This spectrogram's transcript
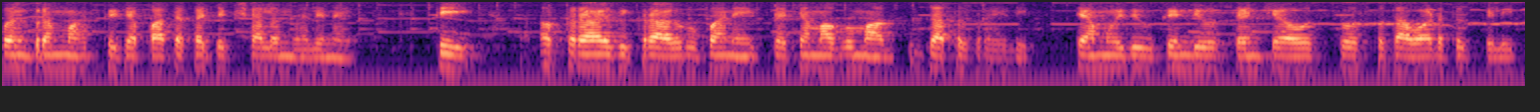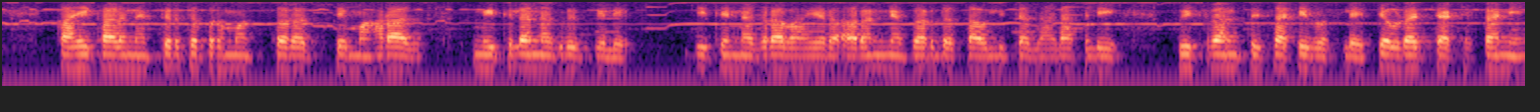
पण ब्रह्महत्येच्या पातकाचे क्षालन झाले नाही. ती अकराळ विक्राळ रूपाने त्याच्या मागोमाग जातच राहिली. त्यामुळे दिवसेंदिवस त्यांची अस्वस्थता वाढतच गेली. काही काळाने तीर्थभ्रमण करत ते महाराज मिथिला नगरीत गेले. जिथे नगराबाहेर अरण्य गर्द सावलीच्या झाडाखाली विश्रांतीसाठी बसले तेवढ्याच त्या ठिकाणी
